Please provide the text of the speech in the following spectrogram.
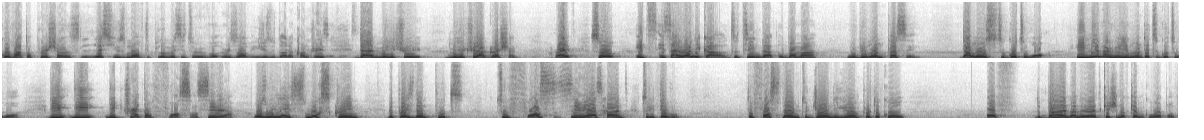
covert operations. Let's use more of diplomacy to resolve issues with other countries than military military aggression, right? So it's it's ironical to think that Obama will be one person that wants to go to war. He never really wanted to go to war. The the the threat of force on Syria was only a smokescreen the president put to force Syria's hand to the table, to force them to join the UN protocol of the ban and the eradication of chemical weapons.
